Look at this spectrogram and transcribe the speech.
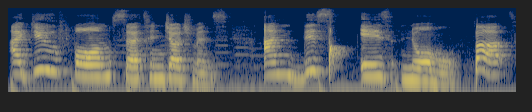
I do form certain judgments and this is normal but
